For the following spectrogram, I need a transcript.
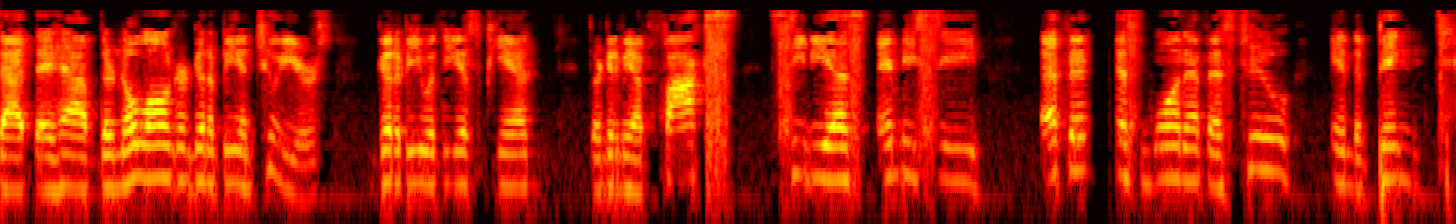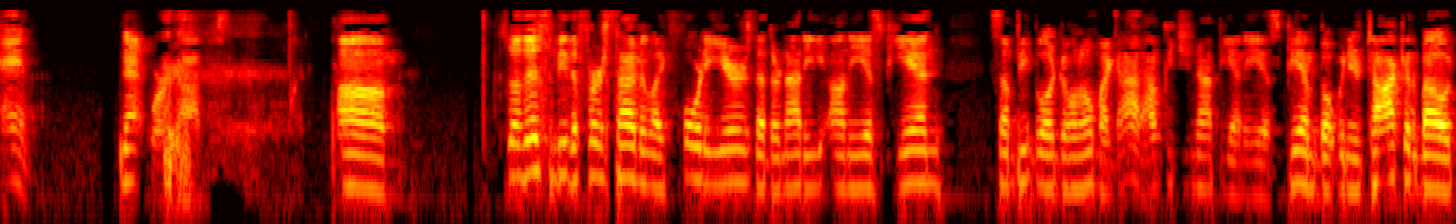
that they have. They're no longer going to be in two years. Going to be with ESPN. They're going to be on Fox, CBS, NBC, FS1, FS2, and the Big Ten network, obviously. Um, so this would be the first time in like 40 years that they're not on ESPN. Some people are going, "Oh my God, how could you not be on ESPN?" But when you're talking about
